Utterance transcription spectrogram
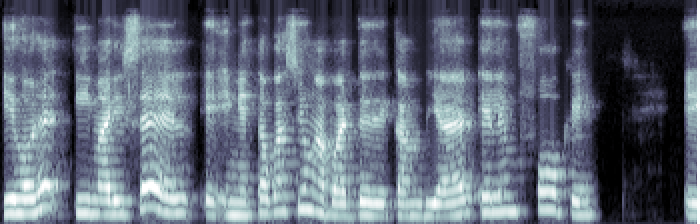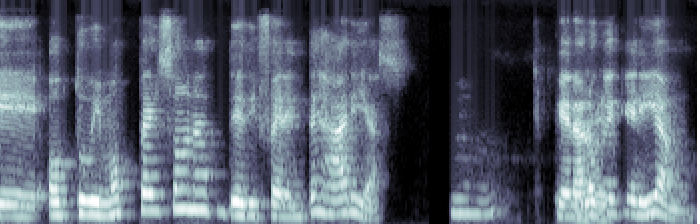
Y Jorge y Maricel, eh, en esta ocasión, aparte de cambiar el enfoque, eh, obtuvimos personas de diferentes áreas, que era lo que queríamos.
